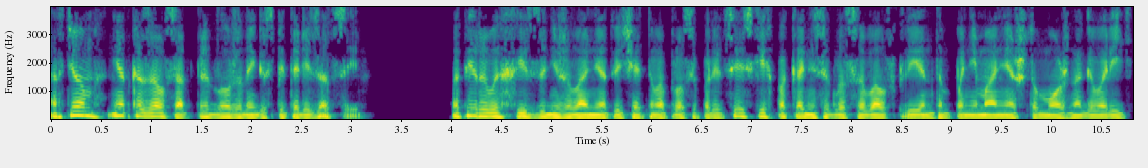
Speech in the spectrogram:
Артем не отказался от предложенной госпитализации. Во-первых, из-за нежелания отвечать на вопросы полицейских, пока не согласовал с клиентом понимание, что можно говорить,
